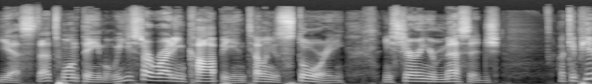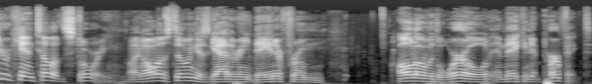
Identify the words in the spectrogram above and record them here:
Yes, that's one thing. But when you start writing copy and telling a story and sharing your message, a computer can't tell its story. Like all it's doing is gathering data from all over the world and making it perfect.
